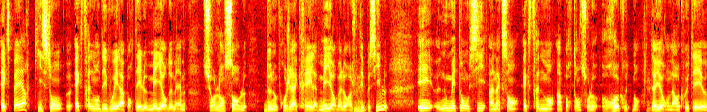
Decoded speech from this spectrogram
experts qui sont euh, extrêmement dévoués à apporter le meilleur d'eux-mêmes sur l'ensemble de nos projets à créer la meilleure valeur ajoutée mm. possible. Et euh, nous mettons aussi un accent extrêmement important sur le recrutement. D'ailleurs, on a recruté euh,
